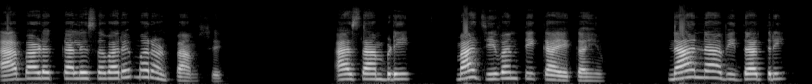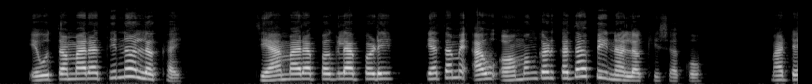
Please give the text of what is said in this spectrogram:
આ બાળક કાલે સવારે મરણ પામશે. આ સાંભળી માં જીવંતિકાએ કહ્યું, ના ના, વિધાત્રી, એવું તમારાથી ન લખાય. જ્યાં મારા પગલાં પડે ત્યાં તમે આવું અમંગળ કદાપી ન લખી શકો. માટે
